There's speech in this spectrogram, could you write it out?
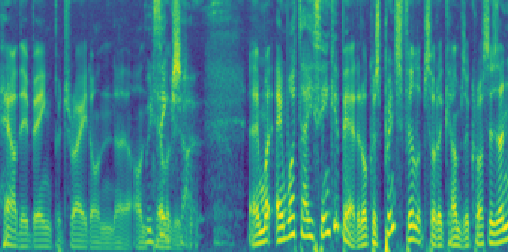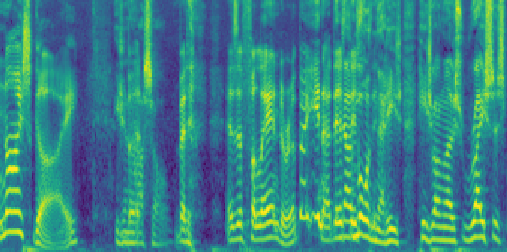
how they're being portrayed on uh, on we'd think television. so. And what and what they think about it, because Prince Philip sort of comes across as a nice guy, He's an But- arsehole. but as a philanderer. But you know, there's, No, there's more than that. He's he's one of the most racist,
